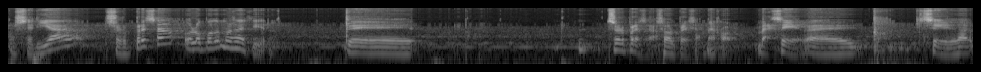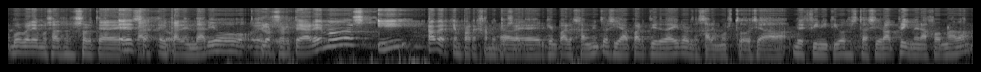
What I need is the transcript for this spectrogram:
Pues sería sorpresa o lo podemos decir. de Sorpresa. sorpresa. Mejor. Sí, eh, sí, volveremos a sortear el, ca- Exacto. el calendario. eh, Lo sortearemos y a ver qué a emparejamientos hay. ver qué emparejamientos y a partir de ahí los dejaremos todos ya definitivos. Esta ha sido la primera jornada.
